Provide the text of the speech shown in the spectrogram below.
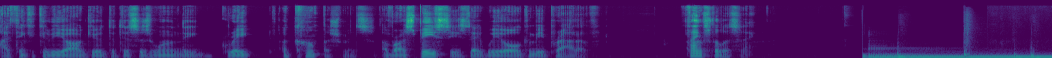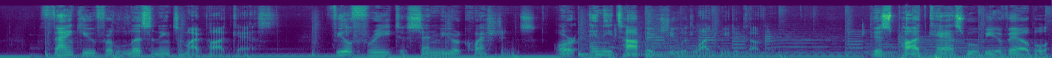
I think it could be argued that this is one of the great accomplishments of our species that we all can be proud of. Thanks for listening. Thank you for listening to my podcast. Feel free to send me your questions or any topics you would like me to cover. This podcast will be available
